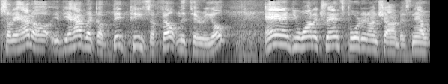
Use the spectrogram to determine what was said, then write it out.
So they had a, if you have like a big piece of felt material, and you want to transport it on Shabbos. Now,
